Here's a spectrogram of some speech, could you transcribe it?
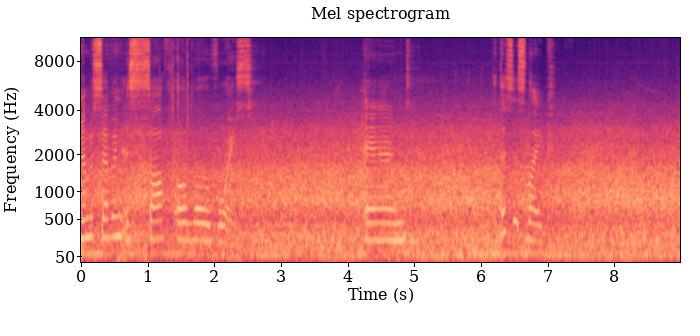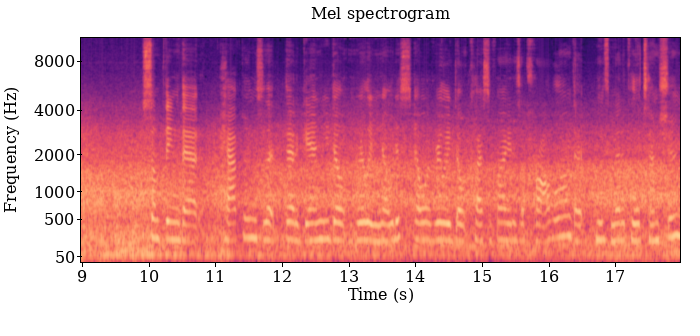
Number seven is soft or low voice. And this is like something that happens that, that again you don't really notice or really don't classify it as a problem that needs medical attention.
